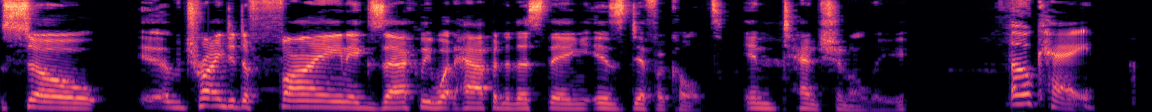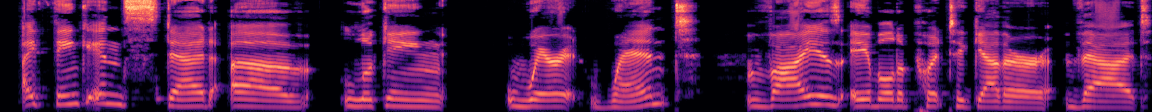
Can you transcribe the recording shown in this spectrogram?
So uh, trying to define exactly what happened to this thing is difficult intentionally. Okay. I think instead of looking where it went, Vi is able to put together that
